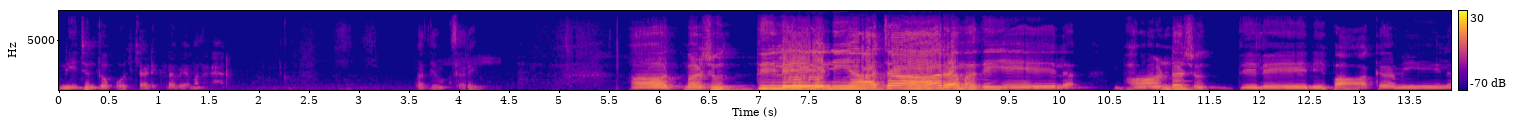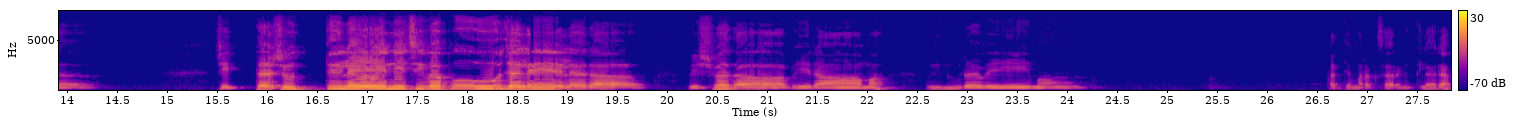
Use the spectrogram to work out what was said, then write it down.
నీచంతో పోల్చాడు ఇక్కడ వేమన గారు. పద్యం ఒకసారి. ఆత్మశుద్ధి లేని ఆచారమది ఏల శుద్ధి లేని పాకమేల. చిత్తశుద్ధి లేని శివ పూజలేలరా. విశ్వదాభిరామ వినురవేమ. పద్యం మరొకసారి మిత్రులారా.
